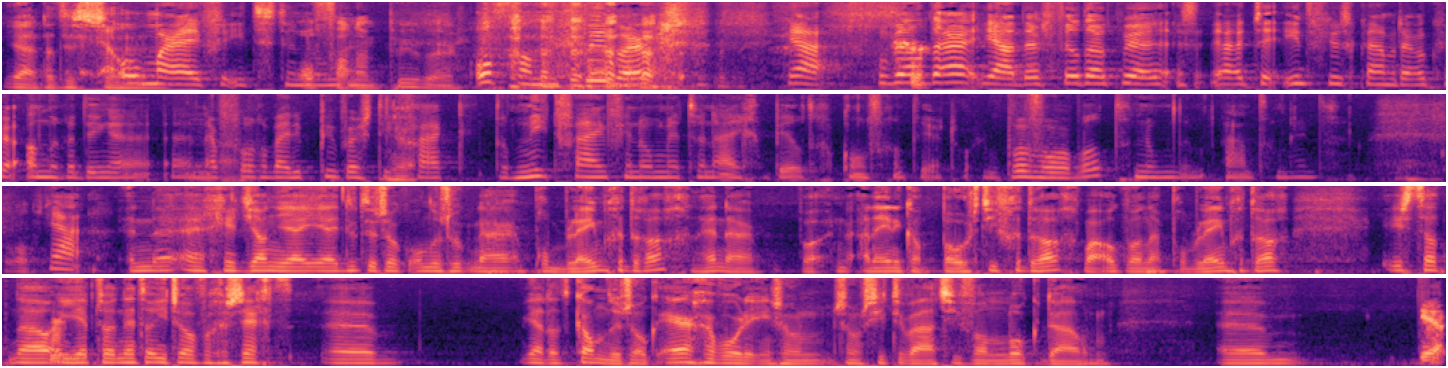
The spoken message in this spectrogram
Ja, dat is. om maar even iets te noemen. Of van een puber. Of van een puber. ja, hoewel daar, ja, daar speelde ook weer. Uit de interviews kwamen daar ook weer andere dingen uh, naar voren bij de pubers. die vaak dat niet fijn vinden om met hun eigen beeld geconfronteerd worden. Bijvoorbeeld, noemde een aantal mensen. Ja, klopt. Ja. En, uh, Geert-Jan, jij, jij doet dus ook onderzoek naar probleemgedrag. Hè, naar, aan de ene kant positief gedrag, maar ook wel naar probleemgedrag. Is dat nou, je hebt er net al iets over gezegd. Uh, ja, dat kan dus ook erger worden in zo'n zo'n situatie van lockdown. Um, ja.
